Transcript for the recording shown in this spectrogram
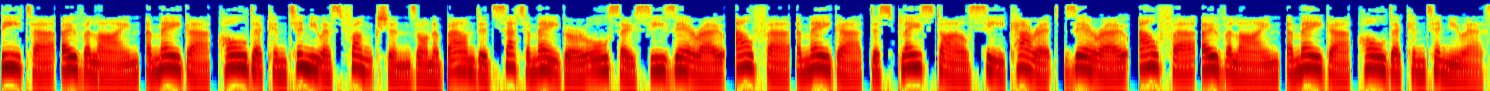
beta overline omega hold a continuous functions on a bounded set omega are also c0 alpha omega display style c caret 0 alpha overline omega hold a continuous.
